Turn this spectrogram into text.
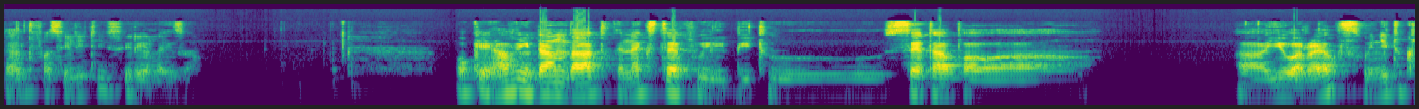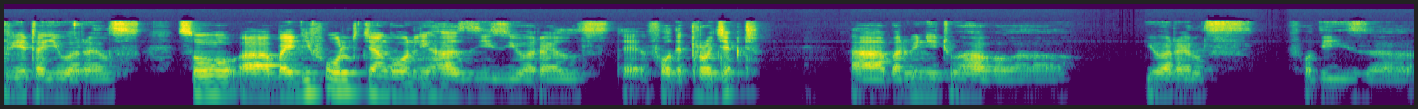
health facility serializer. Okay, having done that, the next step will be to set up our uh, URLs. We need to create a URLs. So uh, by default, Django only has these URLs for the project, uh, but we need to have our URLs for these uh,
